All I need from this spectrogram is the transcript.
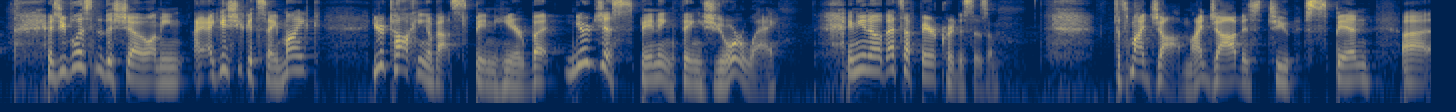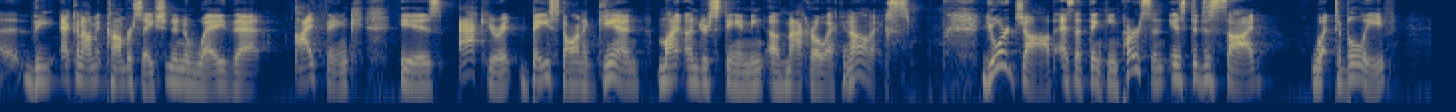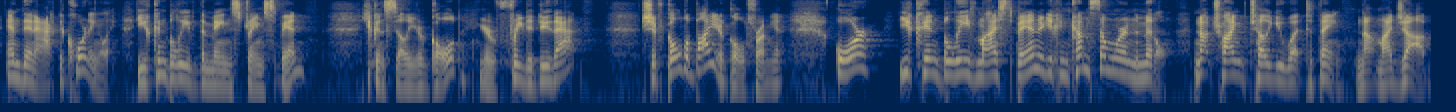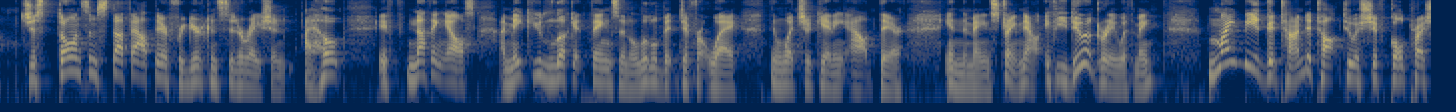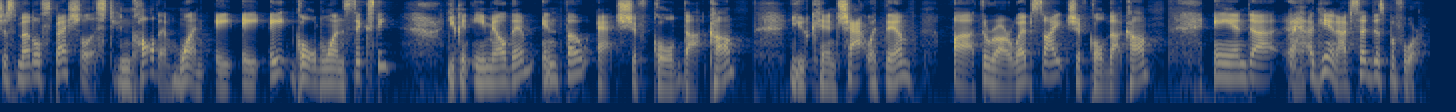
as you've listened to the show, I mean, I, guess you could say, Mike, you're talking about spin here, but you're just spinning things your way. And you know, that's a fair criticism. That's my job. My job is to spin uh, the economic conversation in a way that I think is accurate based on, again, my understanding of macroeconomics. Your job as a thinking person is to decide what to believe and then act accordingly. You can believe the mainstream spin. You can sell your gold. You're free to do that. SchiffGold will buy your gold from you. Or you can believe my spin or you can come somewhere in the middle. I'm not trying to tell you what to think, not my job just throwing some stuff out there for your consideration. I hope, if nothing else, I make you look at things in a little bit different way than what you're getting out there in the mainstream. Now, if you do agree with me, might be a good time to talk to a SchiffGold Precious Metal specialist. You can call them 1 888 Gold 160. You can email them info at schiffgold.com. You can chat with them uh, through our website, schiffgold.com. And uh, again, I've said this before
